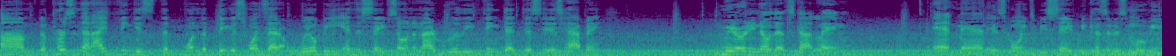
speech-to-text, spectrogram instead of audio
um, the person that I think is the one of the biggest ones that will be in the safe zone, and I really think that this is happening, we already know that Scott Lang, Ant Man, is going to be safe because of his movie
